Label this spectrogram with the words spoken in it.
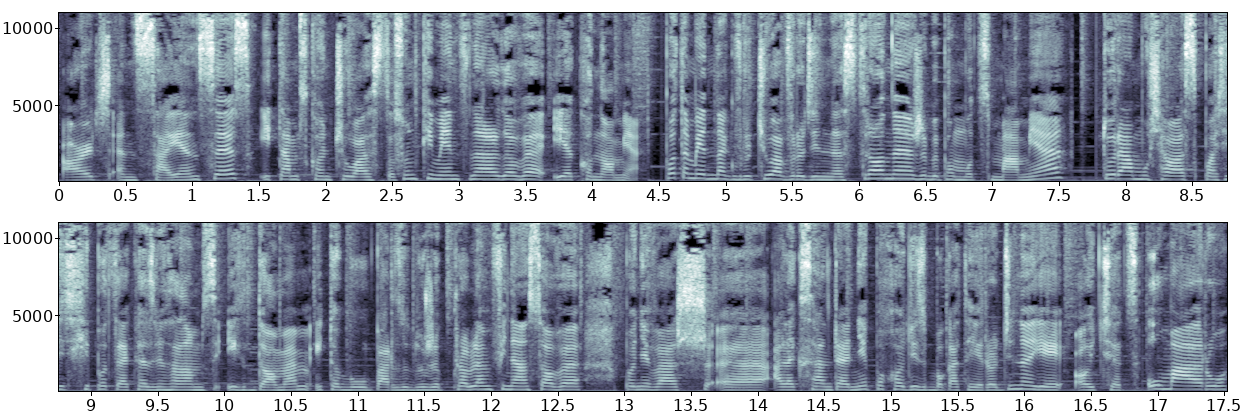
Arts and Sciences i tam skończyła stosunki międzynarodowe i ekonomię. Potem jednak wróciła w rodzinne strony, żeby pomóc mamie, która musiała spłacić hipotekę związaną z ich domem i to był bardzo duży problem finansowy, ponieważ e, Aleksandra nie pochodzi z bogatej rodziny, jej ojciec umarł,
